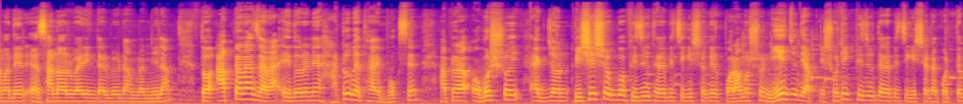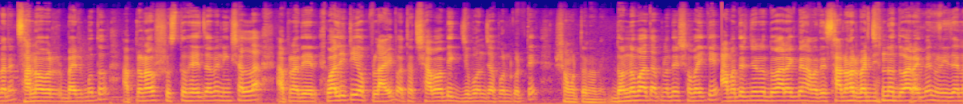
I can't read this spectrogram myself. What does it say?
আমাদের সানোয়ার ভাইয়ের ইন্টারভিউটা আমরা নিলাম। তো আপনারা যারা এই ধরনের হাঁটু ব্যথায় ভুগছেন, আপনারা অবশ্যই একজন বিশেষজ্ঞ ফিজিওথেরাপি চিকিৎসকের পরামর্শ নিয়ে যদি আপনি সঠিক ফিজিওথেরাপি চিকিৎসাটা করতে পারেন, সানোয়ার ভাইয়ের মতো আপনারাও সুস্থ হয়ে যাবেন ইনশাল্লাহ। আপনাদের কোয়ালিটি অফ লাইফ অর্থাৎ স্বাভাবিক জীবনযাপন করতে সমর্থন হবেন। ধন্যবাদ আপনাদের সবাইকে। আমাদের জন্য দোয়া রাখবেন, আমাদের সানোয়ার ভাইয়ের জন্য দোয়া রাখবেন। উনি যেন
